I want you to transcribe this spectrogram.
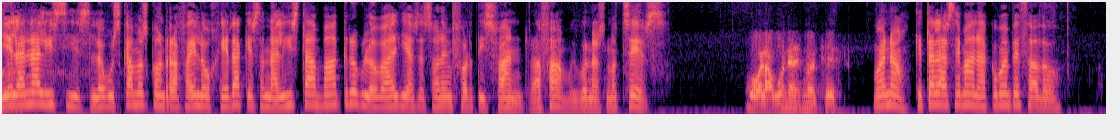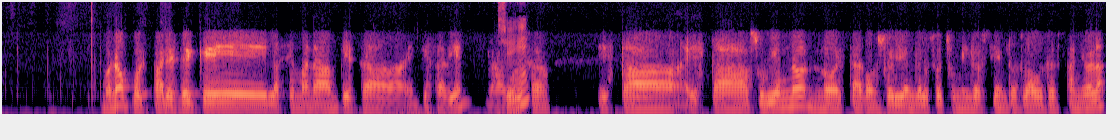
Y el análisis lo buscamos con Rafael Ojeda, que es analista macro global y asesor en Fortisfan. Rafa, muy buenas noches. Hola, buenas noches. Bueno, ¿qué tal la semana? ¿Cómo ha empezado? Bueno, pues parece que la semana empieza empieza bien. La bolsa está está subiendo, no está consolidando los 8.200 la bolsa española.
